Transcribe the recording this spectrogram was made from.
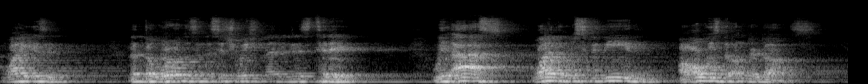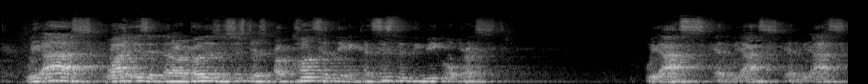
why is it that the world is in the situation that it is today? We ask why the Muslimin are always the underdogs. We ask why is it that our brothers and sisters are constantly and consistently being oppressed? We ask and we ask and we ask.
